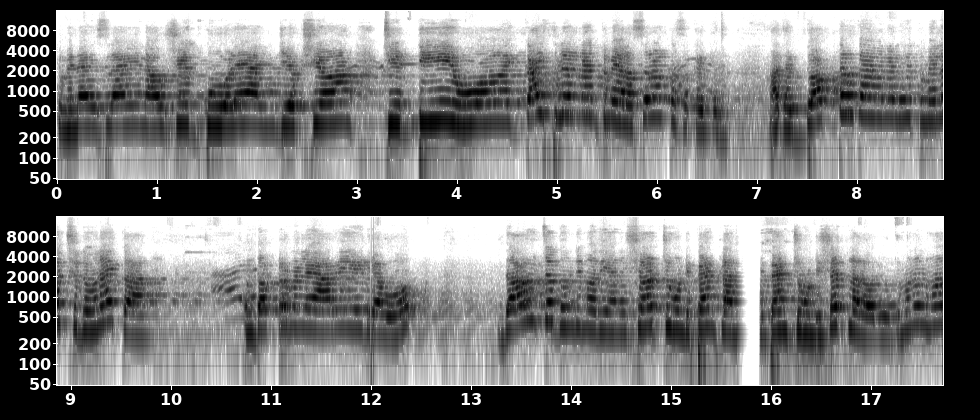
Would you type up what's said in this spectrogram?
तुम्ही नाही स्लाईन औषध गोळ्या इंजेक्शन चिट्टी वय काहीच लिहिलं नाही तुम्ही याला सरळ कसं काय केलं? आता डॉक्टर काय म्हणाले हे तुम्ही लक्ष देऊ नाही का डॉक्टर म्हणले अरे द्यावं दारूच्या धुंदीमध्ये आणि शर्टची गुंडी पॅन्टला आणि पॅन्टची गुंडी शर्टला लावली होती. म्हणून हा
